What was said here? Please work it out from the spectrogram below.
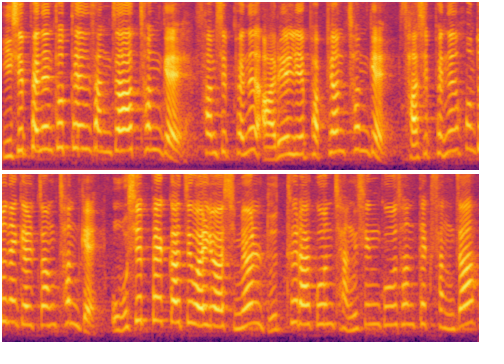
20회는 토텐 상자 1000개, 30회는 아렐리의 파편 1000개, 40회는 혼돈의 결정 1000개, 50회까지 완료하시면 루트라곤 장신구 선택 상자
